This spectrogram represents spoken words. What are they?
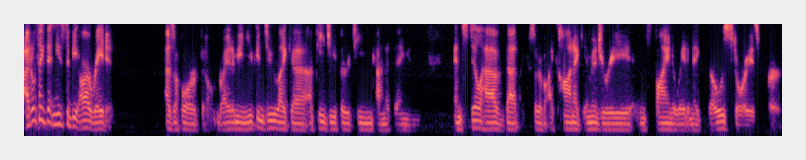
I don't think that needs to be r rated as a horror film right? I mean you can do like a, a pg-13 kind of thing and, and still have that sort of iconic imagery and find a way to make those stories work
